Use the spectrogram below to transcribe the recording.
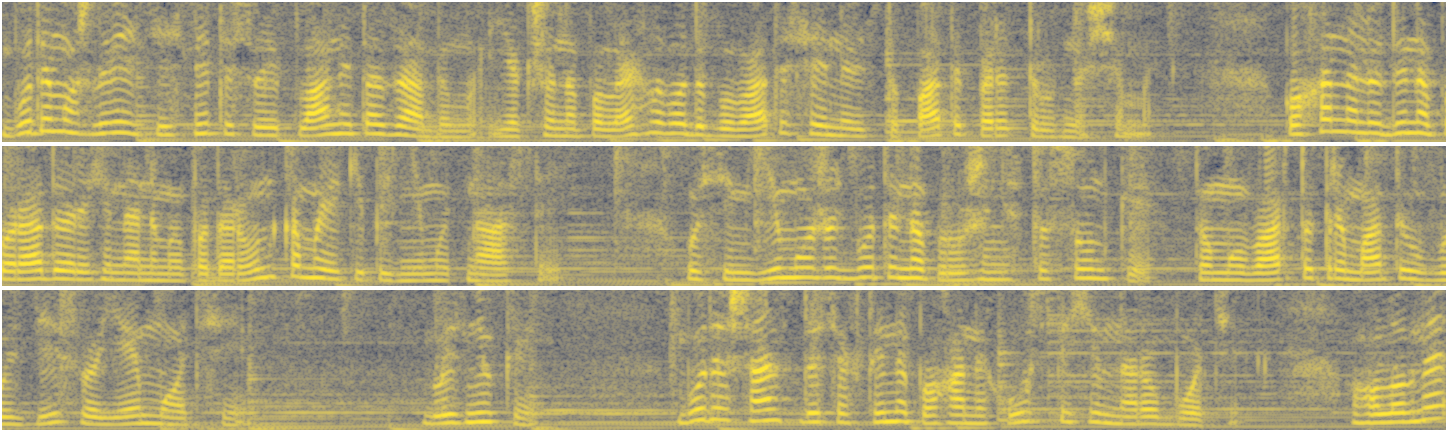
Буде можливість здійснити свої плани та задуми, якщо наполегливо добиватися і не відступати перед труднощами. Кохана людина порадує оригінальними подарунками, які піднімуть настрій. У сім'ї можуть бути напружені стосунки, тому варто тримати у вузді свої емоції. Близнюки. Буде шанс досягти непоганих успіхів на роботі. Головне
